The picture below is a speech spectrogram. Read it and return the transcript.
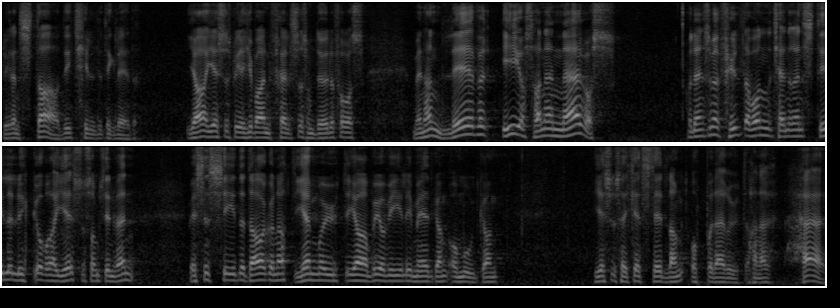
blir en stadig kilde til glede. Ja, Jesus blir ikke bare en frelser som døde for oss, men han lever i oss, han er nær oss. Og Den som er fylt av Ånden, kjenner en stille lykke over å ha Jesus som sin venn ved sin side dag og natt, hjemme og ute, i arbeid og hvile, i medgang og motgang. Jesus er ikke et sted langt oppe der ute. Han er her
